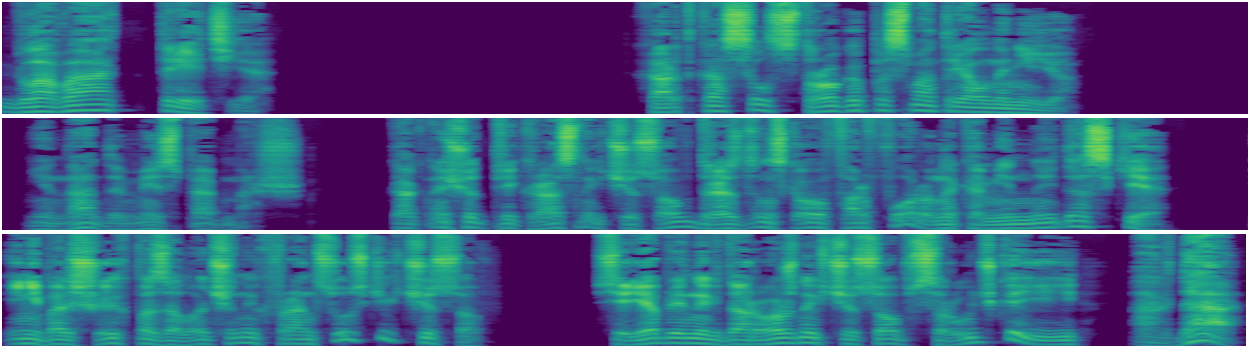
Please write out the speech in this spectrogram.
Глава третья. Хардкасл строго посмотрел на нее. «Не надо, мисс Пебмарш. Как насчет прекрасных часов дрезденского фарфора на каминной доске и небольших позолоченных французских часов, серебряных дорожных часов с ручкой и, ах да,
